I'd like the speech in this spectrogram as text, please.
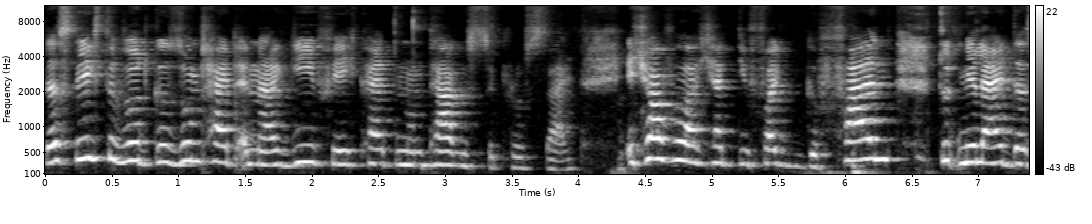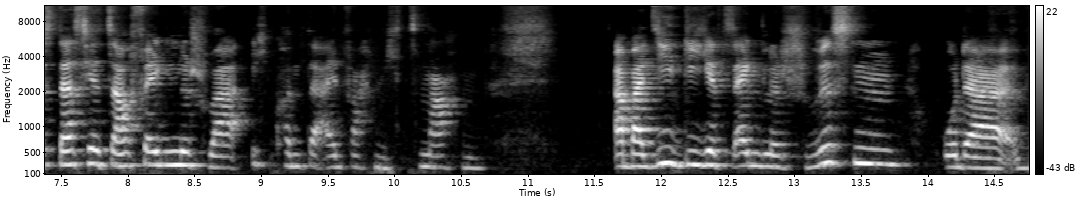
das nächste wird Gesundheit, Energie, Fähigkeiten und Tageszyklus sein. Ich hoffe, euch hat die Folge gefallen. Tut mir leid, dass das jetzt auf Englisch war. Ich konnte einfach nichts machen. Aber die, die jetzt Englisch wissen oder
